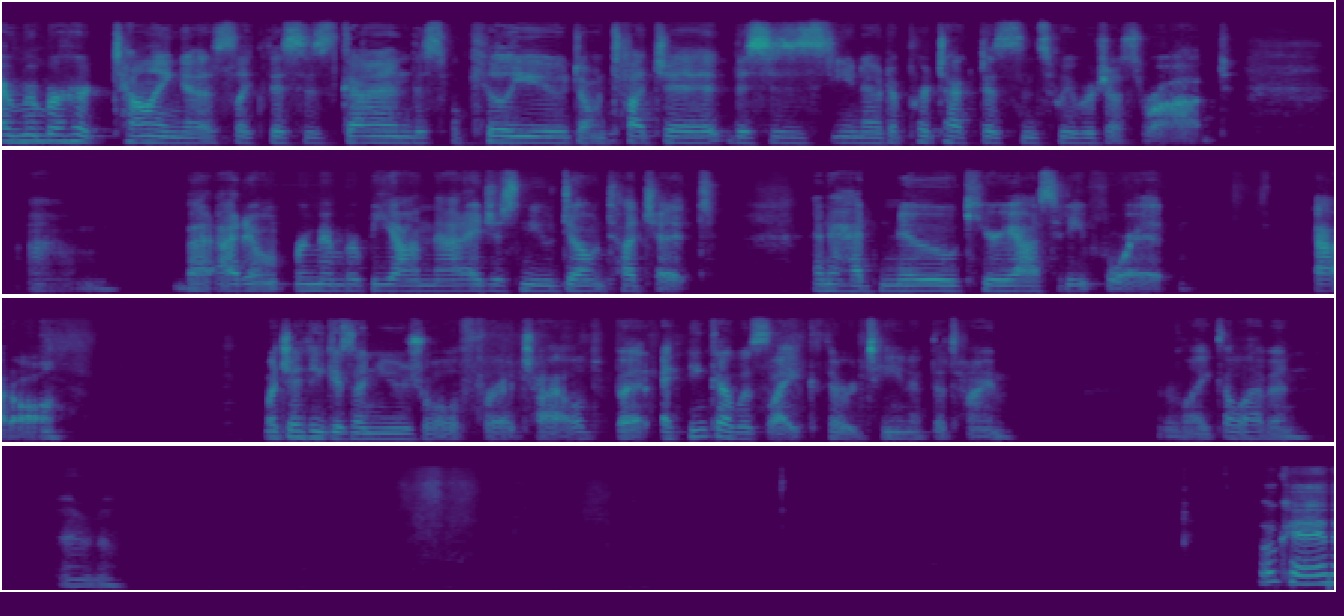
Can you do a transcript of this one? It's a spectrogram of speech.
I remember her telling us like this is gun, this will kill you, don't touch it. This is you know to protect us since we were just robbed. Um, but I don't remember beyond that. I just knew don't touch it, and I had no curiosity for it at all which I think is unusual for a child. But I think I was like 13 at the time, or like 11. I don't know. Okay.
